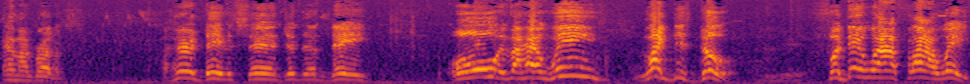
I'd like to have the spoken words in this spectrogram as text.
and my brothers. I heard David said just the other day, Oh, if I had wings like this dove, for then will I fly away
